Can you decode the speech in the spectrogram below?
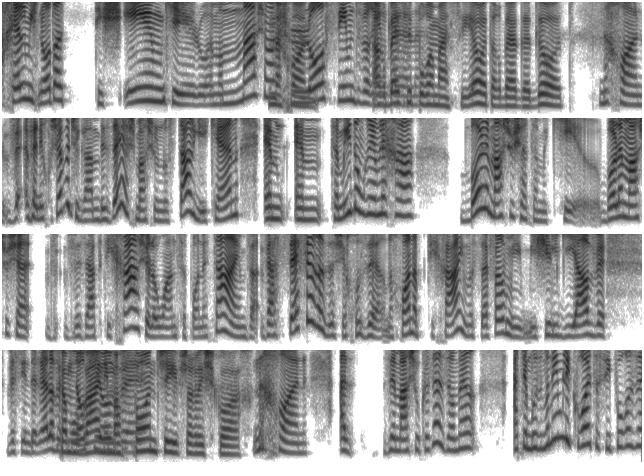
החל משנות ה-90 כאילו הם ממש ממש נכון. לא עושים דברים הרבה כאלה. סיפורי מעשיות הרבה אגדות. נכון ו- ואני חושבת שגם בזה יש משהו נוסטלגי כן הם הם תמיד אומרים לך בוא למשהו שאתה מכיר בוא למשהו ש... ו- וזה הפתיחה של ה-once upon a time וה- והספר הזה שחוזר נכון הפתיחה עם הספר משלגיה ו- וסינדרלה ופינוקיו. כמובן עם הפונט שאי אפשר לשכוח. נכון אז זה משהו כזה זה אומר אתם מוזמנים לקרוא את הסיפור הזה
